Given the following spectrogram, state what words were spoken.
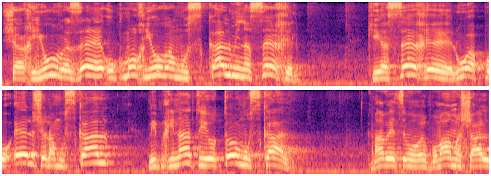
שהחיוב הזה הוא כמו חיוב המושכל מן השכל כי השכל הוא הפועל של המושכל מבחינת היותו מושכל. מה בעצם הוא אומר פה? מה המשל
